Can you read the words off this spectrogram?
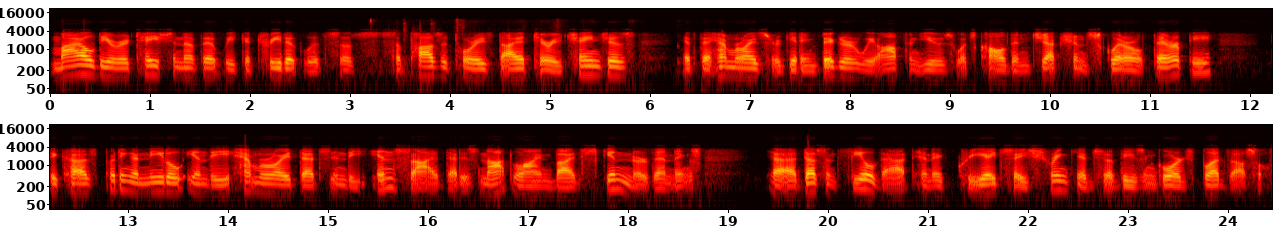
mild irritation of it, we could treat it with suppositories, dietary changes. If the hemorrhoids are getting bigger, we often use what's called injection sclerotherapy. Because putting a needle in the hemorrhoid that's in the inside, that is not lined by skin nerve endings, uh, doesn't feel that, and it creates a shrinkage of these engorged blood vessels.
